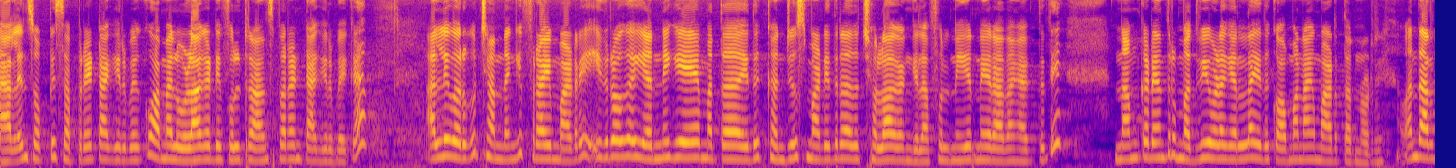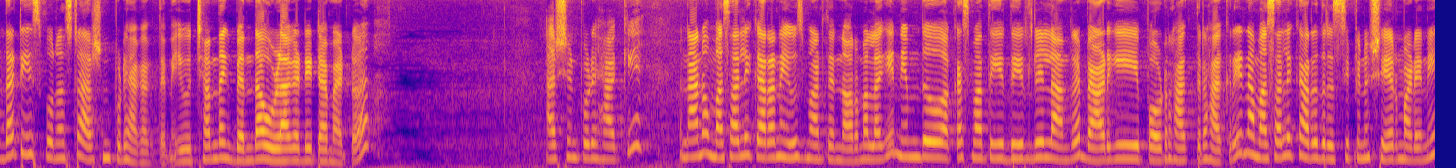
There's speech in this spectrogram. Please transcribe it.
ಮ್ಯಾಲಿನ ಸೊಪ್ಪಿ ಸಪ್ರೇಟ್ ಆಗಿರಬೇಕು, ಆಮೇಲೆ ಉಳ್ಳಾಗಡ್ಡಿ ಫುಲ್ ಟ್ರಾನ್ಸ್ಪರೆಂಟ್ ಆಗಿರ್ಬೇಕು. ಅಲ್ಲಿವರೆಗೂ ಚಂದಂಗಿ ಫ್ರೈ ಮಾಡಿರಿ. ಇದ್ರೊಳಗೆ ಎಣ್ಣೆಗೆ ಮತ್ತು ಇದಕ್ಕೆ ಕಂಜೂಸ್ ಮಾಡಿದ್ರೆ ಅದು ಚಲೋ ಆಗಂಗಿಲ್ಲ ಫುಲ್ ನೀರು ನೀರು ಆದಂಗೆ ಆಗ್ತೈತಿ. ನಮ್ಮ ಕಡೆ ಅಂತೂ ಮದ್ವೆ ಒಳಗೆಲ್ಲ ಇದು ಕಾಮನ್ ಆಗಿ ಮಾಡ್ತಾರೆ ನೋಡಿರಿ. ಒಂದು ಅರ್ಧ ಟೀ ಸ್ಪೂನಷ್ಟು ಅರ್ಶಿನ ಪುಡಿ ಹಾಕಾಕ್ತೇನೆ. ಇವು ಚಂದಂಗೆ ಬೆಂದ ಉಳ್ಳಾಗಡ್ಡಿ, ಟೊಮ್ಯಾಟೊ. ಅರ್ಶಿಣ ಪುಡಿ ಹಾಕಿ, ನಾನು ಮಸಾಲೆ ಖಾರನೇ ಯೂಸ್ ಮಾಡ್ತೇನೆ ನಾರ್ಮಲಾಗಿ ನಿಮ್ಮದು ಅಕಸ್ಮಾತ್ ಇದು ಇರಲಿಲ್ಲ ಅಂದರೆ ಬ್ಯಾಡಗಿ ಪೌಡ್ರ್ ಹಾಕ್ತಿರ, ಹಾಕ್ರಿ. ನಾ ಮಸಾಲೆ ಖಾರದ ರೆಸಿಪಿನೂ ಶೇರ್ ಮಾಡೇನಿ.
